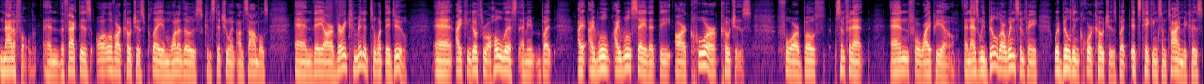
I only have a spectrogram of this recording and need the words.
manifold. And the fact is, all of our coaches play in one of those constituent ensembles, and they are very committed to what they do. And I can go through a whole list. I mean, but I, I will I will say that the our core coaches for both Symphonette and for YPO. And as we build our Wind Symphony, we're building core coaches, but it's taking some time because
